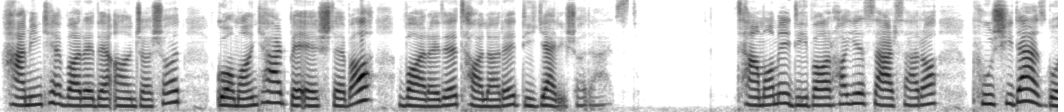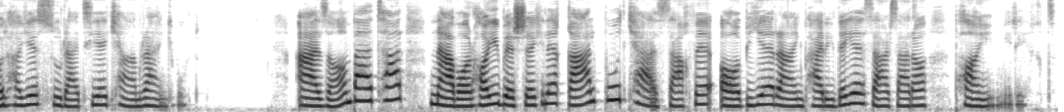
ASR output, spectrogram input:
همین که وارد آنجا شد گمان کرد به اشتباه وارد تالار دیگری شده است. تمام دیوارهای سرسرا پوشیده از گلهای صورتی کمرنگ بود. از آن بدتر نوارهایی به شکل قلب بود که از سقف آبی رنگ پریده سرسرا پایین میریخت.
